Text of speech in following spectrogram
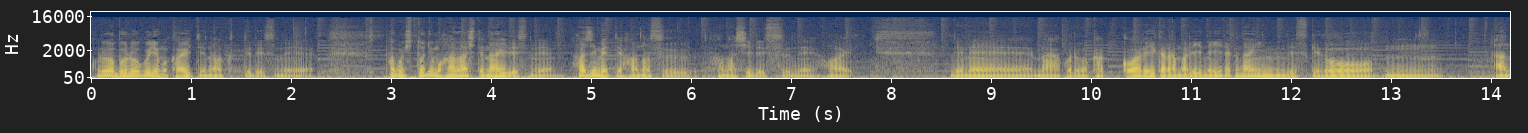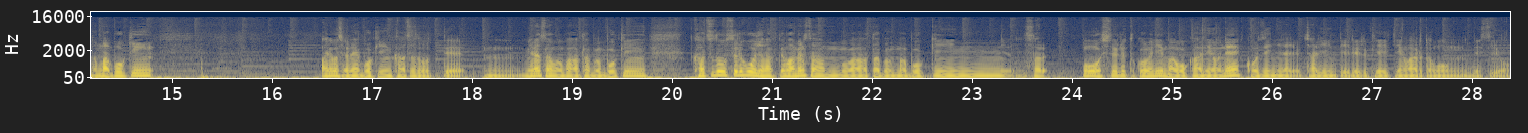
これはブログにも書いてなくてですね多分人にも話してないですね。初めて話す話ですね。はい。でねまあこれはかっこ悪いからあまりね言いたくないんですけどうん。あのまあ募金ありますよね、募金活動って。うん、皆さんもまあ多分募金活動する方じゃなくて、まあ、皆さんは多分ま募金をしてるところにまあお金をね、小銭なりチャリンって入れる経験はあると思うんですよ。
